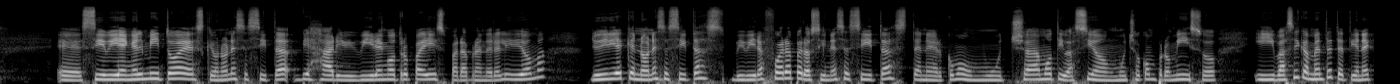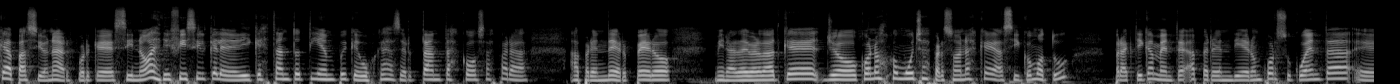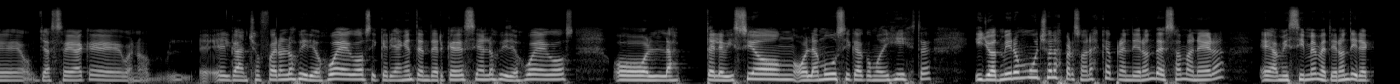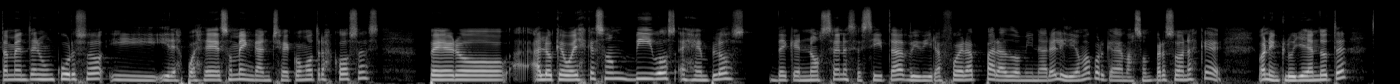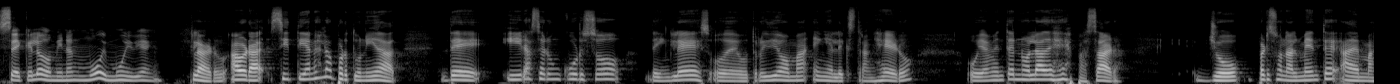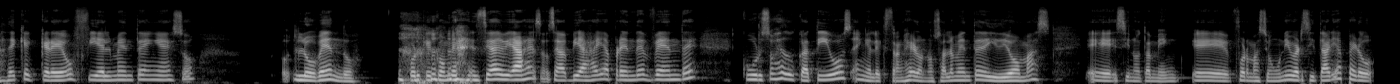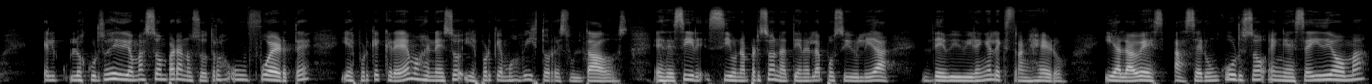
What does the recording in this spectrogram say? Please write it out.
eh, si bien el mito es que uno necesita viajar y vivir en otro país para aprender el idioma, yo diría que no necesitas vivir afuera, pero sí necesitas tener como mucha motivación, mucho compromiso y básicamente te tiene que apasionar, porque si no es difícil que le dediques tanto tiempo y que busques hacer tantas cosas para aprender. Pero mira, de verdad que yo conozco muchas personas que así como tú, prácticamente aprendieron por su cuenta, eh, ya sea que, bueno, el gancho fueron los videojuegos y querían entender qué decían los videojuegos o las televisión o la música, como dijiste. Y yo admiro mucho a las personas que aprendieron de esa manera. Eh, a mí sí me metieron directamente en un curso y, después de eso me enganché con otras cosas. Pero a lo que voy es que son vivos ejemplos de que no se necesita vivir afuera para dominar el idioma, porque además son personas que, bueno, incluyéndote, sé que lo dominan muy, muy bien. Claro. Ahora, si tienes la oportunidad de ir a hacer un curso de inglés o de otro idioma en el extranjero, obviamente no la dejes pasar. Yo personalmente, además de que creo fielmente en eso, lo vendo. porque con mi agencia de viajes, o sea, viaja y aprende, vende cursos educativos en el extranjero, no solamente de idiomas, eh, sino también eh, formación universitaria, pero los cursos de idiomas son para nosotros un fuerte y es porque creemos en eso y es porque hemos visto resultados. Es decir, si una persona tiene la posibilidad de vivir en el extranjero y a la vez hacer un curso en ese idioma,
